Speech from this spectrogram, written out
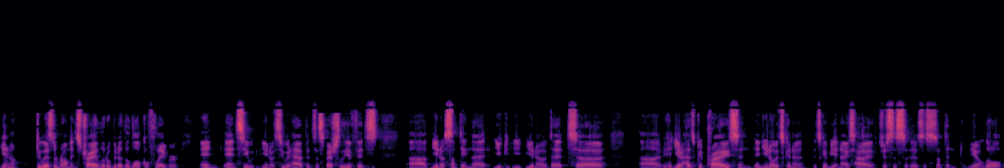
you know do as the Romans. Try a little bit of the local flavor and and see what- you know see what happens. Especially if it's uh, you know something that you you know that. Uh, uh, you know has a good price and, and you know it's gonna it's gonna be a nice high. Just as something you know little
